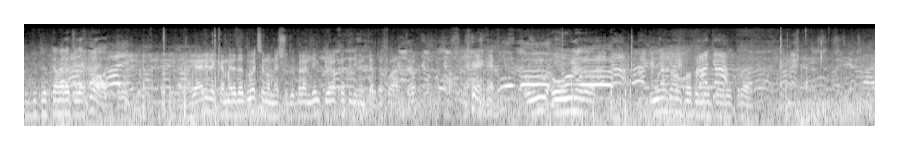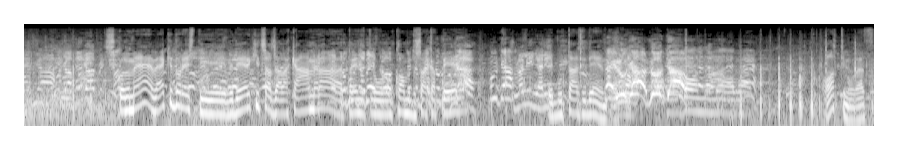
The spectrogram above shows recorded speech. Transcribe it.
un videocamerato da 4. Magari 2 ci hanno messo due brandi in più e hanno fatti diventare da 4. O, o una da. Una che non fatto diventare da 3. Secondo me, vecchio, dovresti vedere chi c'ha già la camera, prenderti un comodo sulla cappella e buttarti dentro. Lunga! Madonna brava. Ottimo, vecchio.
